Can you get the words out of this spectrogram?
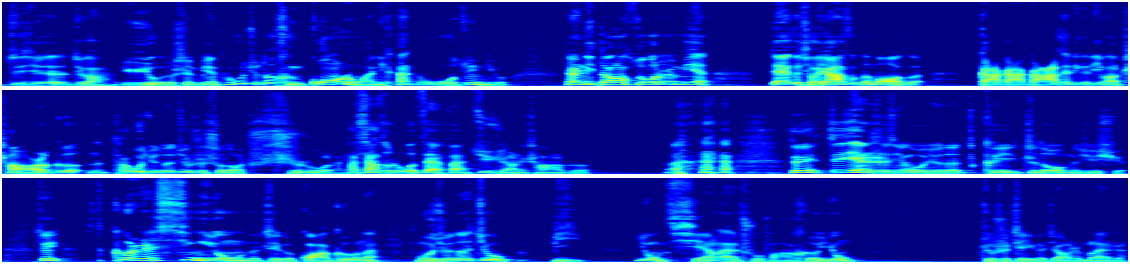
这些这个狱友的身边，他会觉得很光荣啊！你看我最牛，但是你当着所有的人面戴个小鸭子的帽子，嘎嘎嘎在那个地方唱儿歌，那他会觉得就是受到耻辱了。他下次如果再犯，继续让你唱儿歌。所以这件事情，我觉得可以值得我们去学。所以个人信用的这个挂钩呢，我觉得就比用钱来处罚和用，就是这个叫什么来着？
